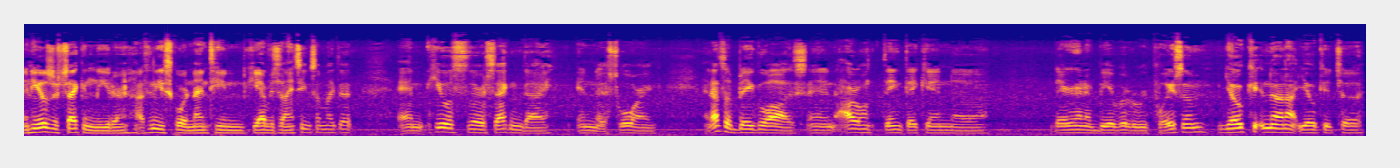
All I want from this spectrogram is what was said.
and he was their second leader. I think he scored 19. He averaged 19, something like that, and he was their second guy in the scoring, and that's a big loss. And I don't think they can. Uh, they're gonna be able to replace him. Jokic, no, not Jokic. Uh,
